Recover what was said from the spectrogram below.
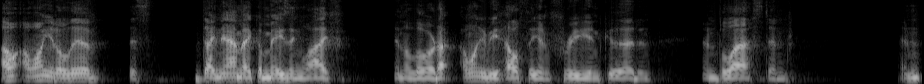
I, I want you to live this dynamic, amazing life in the Lord. I, I want you to be healthy and free and good and, and blessed and, and,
